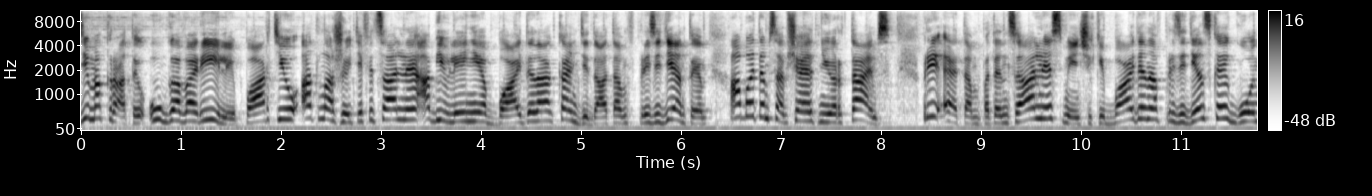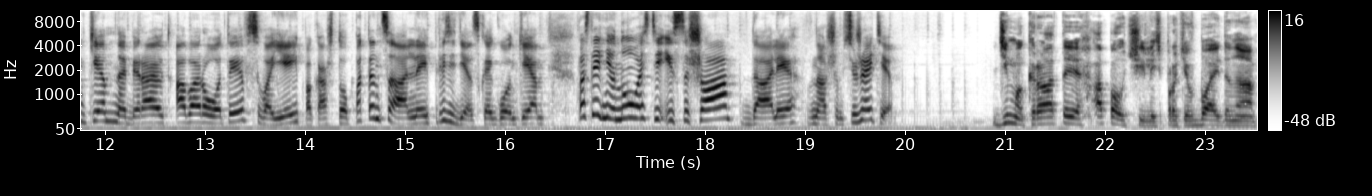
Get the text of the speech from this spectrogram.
Демократы уговорили партию отложить официальное объявление Байдена кандидатом в президенты. Об этом сообщает Нью-Йорк Таймс. При этом потенциальные сменщики Байдена в президентской гонке набирают обороты в своей пока что потенциальной президентской гонке. Последние новости из США далее в нашем сюжете. Демократы ополчились против Байдена.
